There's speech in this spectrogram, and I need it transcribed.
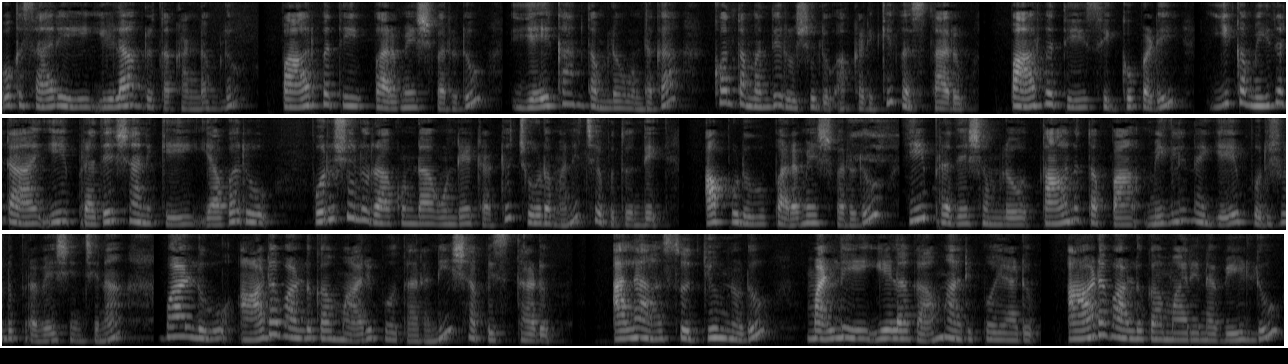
ఒకసారి ఇళావృత ఖండంలో పార్వతి పరమేశ్వరుడు ఏకాంతంలో ఉండగా కొంతమంది ఋషులు అక్కడికి వస్తారు. పార్వతి సిగ్గుపడి ఇక మీదట ఈ ప్రదేశానికి ఎవరు పురుషులు రాకుండా ఉండేటట్టు చూడమని చెబుతుంది. అప్పుడు పరమేశ్వరుడు ఈ ప్రదేశంలో తాను తప్ప మిగిలిన ఏ పురుషుడు ప్రవేశించినా వాళ్ళు ఆడవాళ్ళుగా మారిపోతారని శపిస్తాడు. అలా సుద్యుమ్నుడు మళ్ళీ ఈళగా మారిపోయాడు. ఆడవాళ్ళుగా మారిన వీళ్ళు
